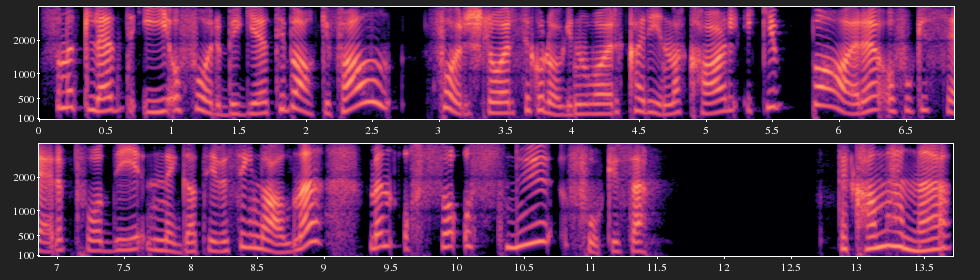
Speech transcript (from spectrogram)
Som et ledd i å forebygge tilbakefall foreslår psykologen vår Karina Carl ikke bare å fokusere på de negative signalene, men også å snu fokuset. Det kan hende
